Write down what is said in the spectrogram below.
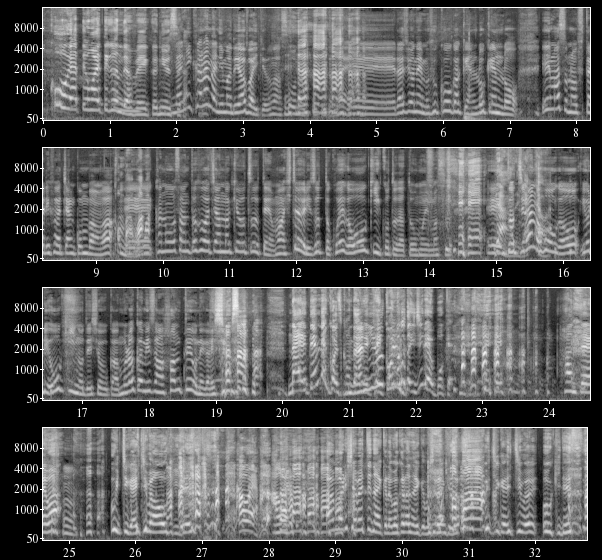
こうやって生まれてくんだよ、フェイクニュースが。何から何までやばいけどなそうなってくるとね、えーラジオネーム福岡県ロケンロー A マスの二人フワちゃんこんばんは。こんばんは。えー加納さんとフワちゃんの共通点。は人よりずっと声が大きいことだと思います。えーどちらの方がおより大きいのでしょうか？村上さん判定お願いします。なえてんねんこいつ。こんなに何言う結婚の？こといじれよボケ判定は？うちが一番大きいです。青や。青や。あんまり喋ってないからわからないかもしれんけど うちが一番大きいです。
